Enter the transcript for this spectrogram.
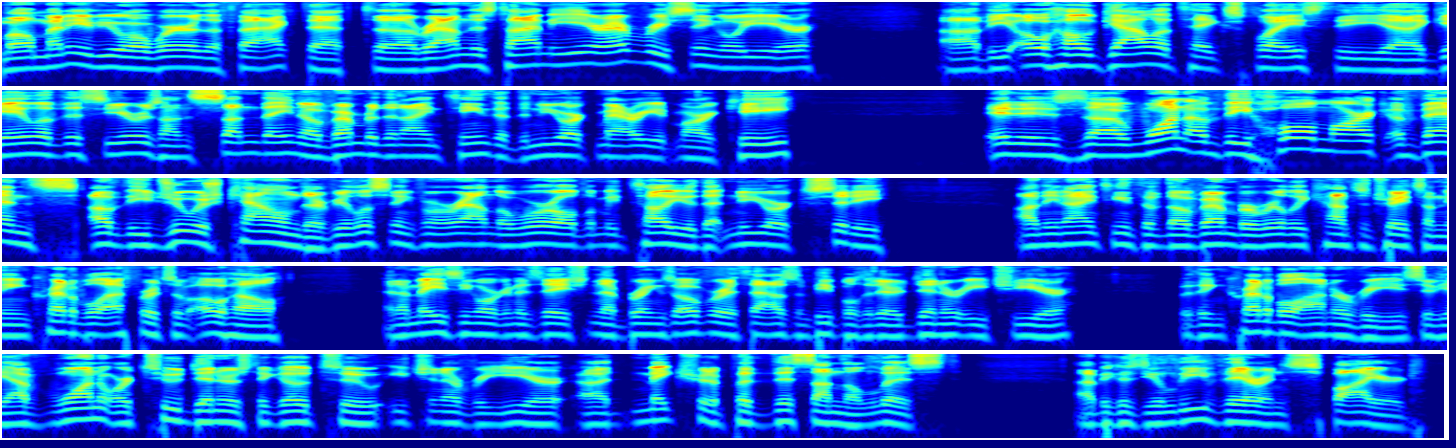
Well, many of you are aware of the fact that uh, around this time of year, every single year, uh, the OHEL Gala takes place. The uh, gala this year is on Sunday, November the 19th at the New York Marriott Marquis. It is uh, one of the hallmark events of the Jewish calendar. If you're listening from around the world, let me tell you that New York City on the 19th of November really concentrates on the incredible efforts of OHEL, an amazing organization that brings over a thousand people to their dinner each year with incredible honorees. If you have one or two dinners to go to each and every year, uh, make sure to put this on the list uh, because you leave there inspired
